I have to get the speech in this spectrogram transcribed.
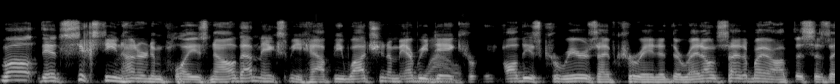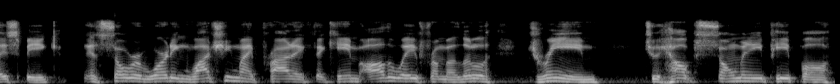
Well, they had 1,600 employees now. That makes me happy watching them every day. Wow. cre- All these careers I've created, they're right outside of my office as I speak. It's so rewarding watching my product that came all the way from a little dream to help so many people.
